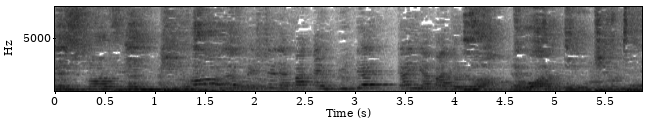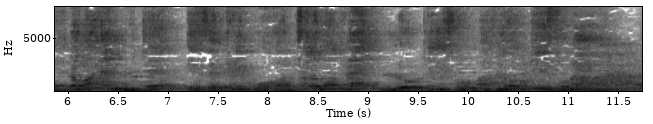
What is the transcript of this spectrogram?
is not imputed. Oh, le péché n'est pas imputé quand il n'y a pas de loi. The word imputed. the word imputed is a Greek word. C'est le mot grec. Logizoma. Logizoma. Ah.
